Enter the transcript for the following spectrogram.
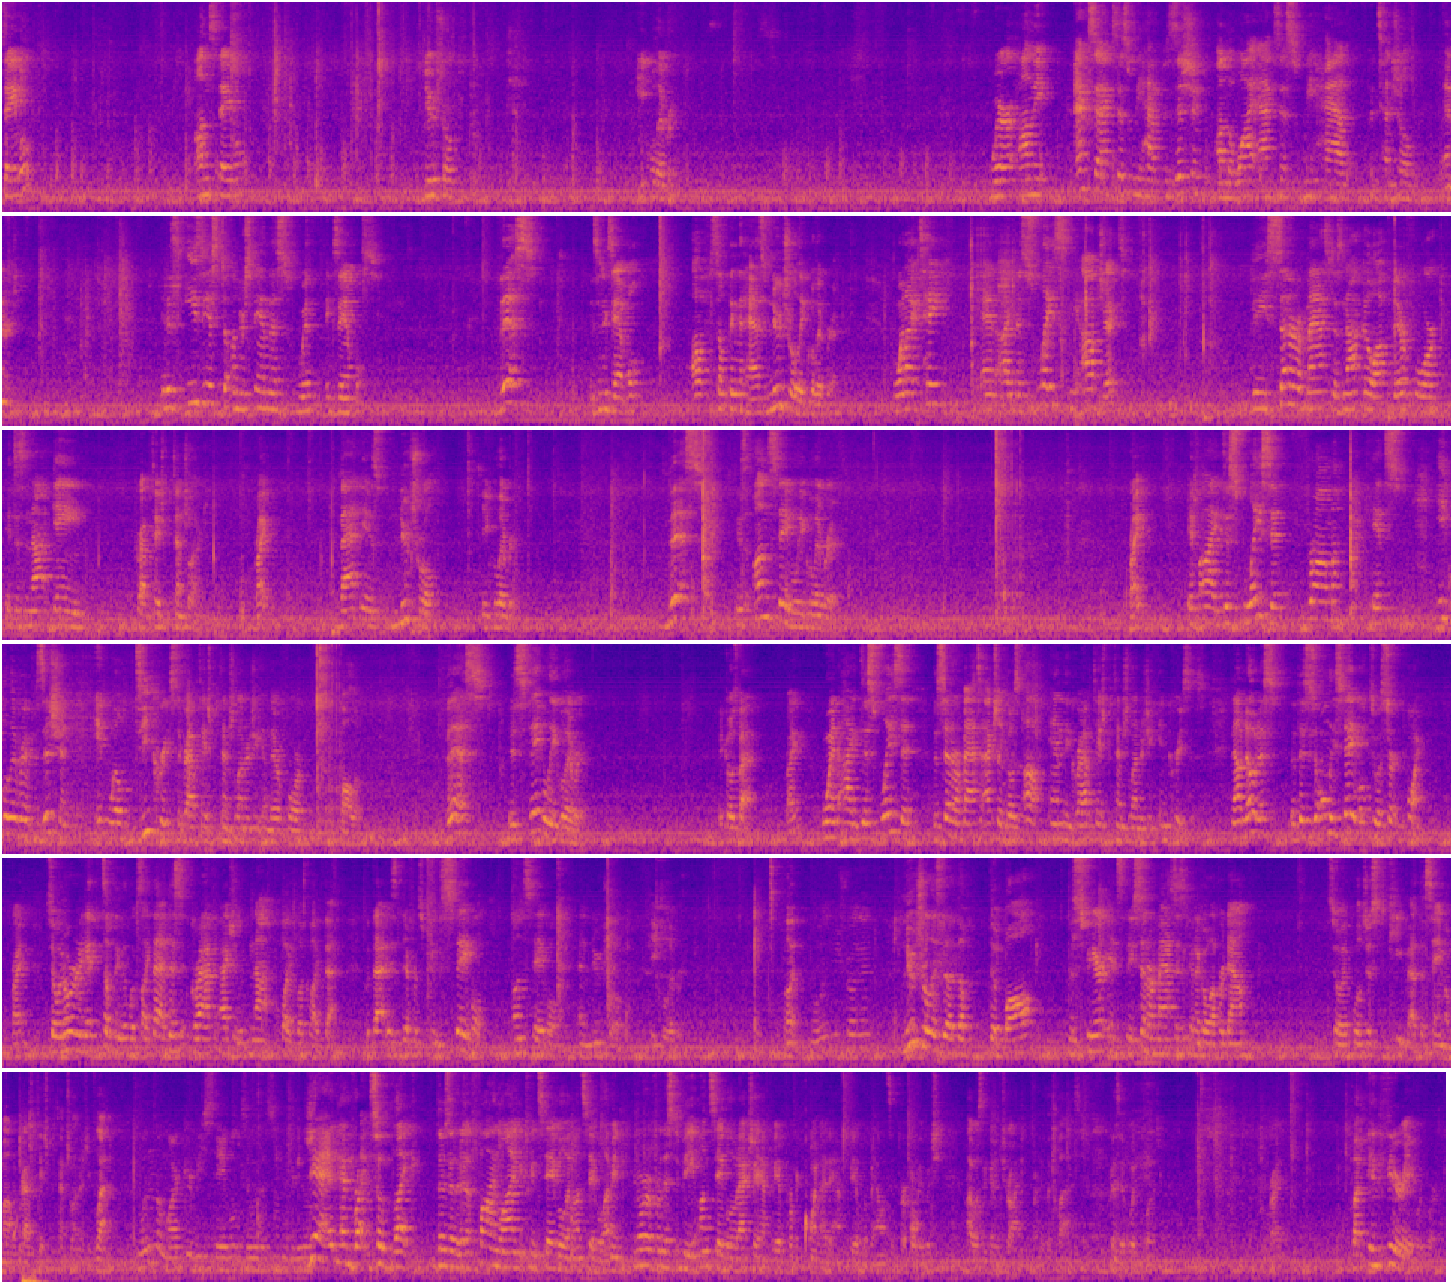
stable, unstable, neutral, equilibrium. Where on the x-axis we have position, on the y-axis we have potential energy. It is easiest to understand this with examples. This is an example of something that has neutral equilibrium. When I take and I displace the object, the center of mass does not go up, therefore it does not gain gravitational potential energy, right? That is neutral equilibrium. This is unstable equilibrium. Right? If I displace it from its equilibrium position, it will decrease the gravitational potential energy and therefore follow. This is stable equilibrium. It goes back, right? When I displace it, the center of mass actually goes up and the gravitational potential energy increases. Now notice that this is only stable to a certain point, right? So in order to get something that looks like that, this graph actually would not quite look like that. But that is the difference between stable, unstable, and neutral equilibrium. What was neutral again? Neutral is the, the, the ball, the sphere, it's the center mass isn't going to go up or down. So it will just keep at the same amount of gravitational potential energy flat. Wouldn't the marker be stable too to some degree? Yeah, and, and right, so like there's a, there's a fine line between stable and unstable. I mean, in order for this to be unstable, it would actually have to be a perfect point. I'd have to be able to balance it perfectly, which I wasn't going to try in front of the class because it wouldn't work. Right? But in theory, it would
